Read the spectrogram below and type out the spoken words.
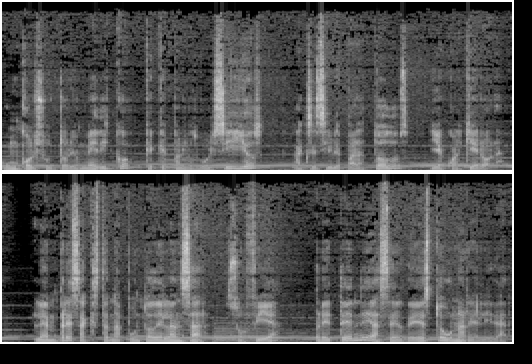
Un consultorio médico que quepa en los bolsillos, accesible para todos y a cualquier hora. La empresa que están a punto de lanzar, Sofía, pretende hacer de esto una realidad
